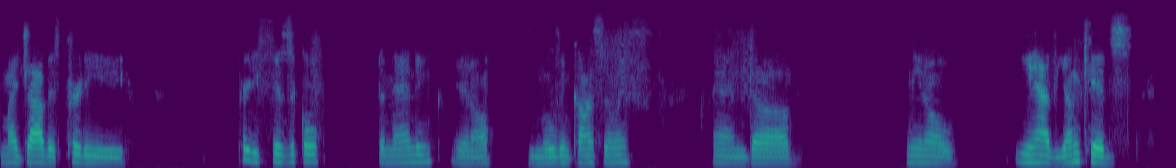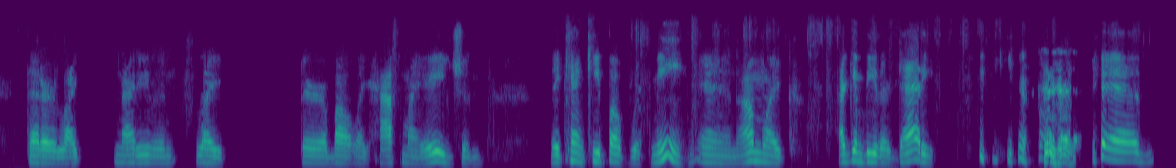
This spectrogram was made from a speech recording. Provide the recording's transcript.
my job is pretty pretty physical, demanding. You know, moving constantly, and uh, you know, you have young kids that are like not even like they're about like half my age and they can't keep up with me. And i'm like i can be their daddy you know? and,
